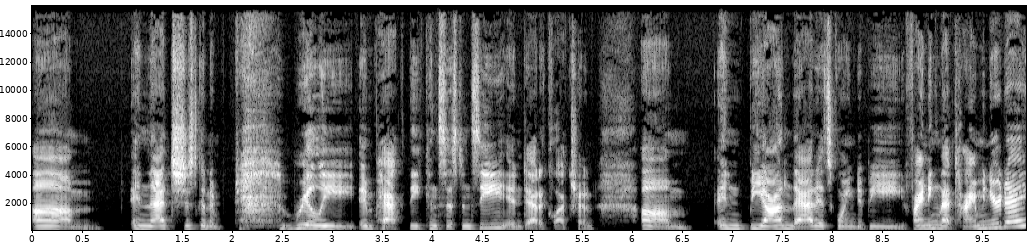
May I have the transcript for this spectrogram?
Um, and that's just going to really impact the consistency in data collection. Um, and beyond that, it's going to be finding that time in your day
